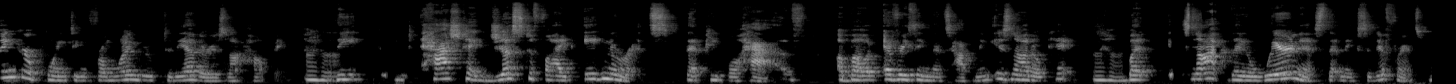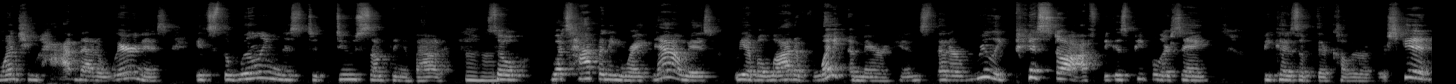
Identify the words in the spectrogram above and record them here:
finger pointing from one group to the other is not helping. Mm-hmm. The hashtag justified ignorance that people have about everything that's happening is not okay. Mm-hmm. But it's not the awareness that makes a difference. Once you have that awareness, it's the willingness to do something about it. Mm-hmm. So, what's happening right now is we have a lot of white Americans that are really pissed off because people are saying, because of their color of their skin,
